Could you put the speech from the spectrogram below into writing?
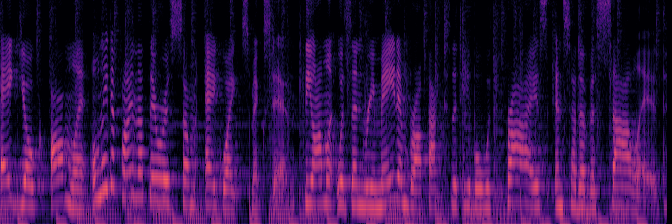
egg yolk omelet only to find that there was some egg whites mixed in. The omelet was then remade and brought back to the table with fries instead of a salad.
